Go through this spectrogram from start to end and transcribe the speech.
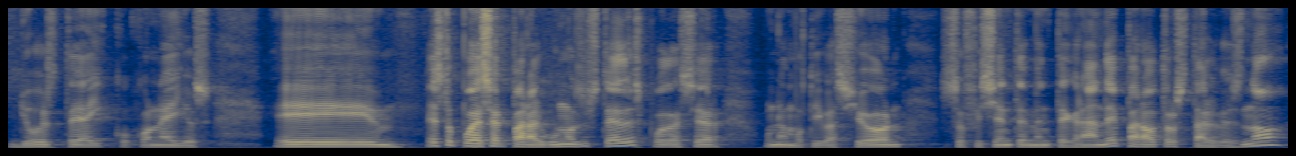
yo esté ahí con ellos. Eh, esto puede ser para algunos de ustedes, puede ser una motivación suficientemente grande, para otros tal vez no.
